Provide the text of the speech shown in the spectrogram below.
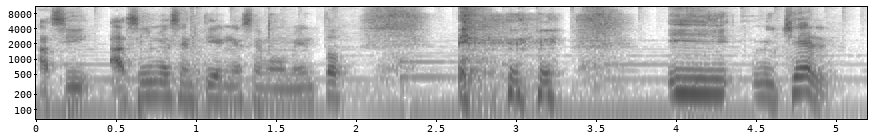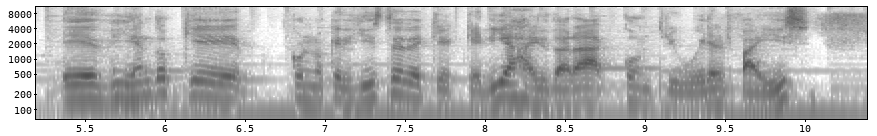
Así, así me sentí en ese momento. y Michelle, eh, viendo que con lo que dijiste de que querías ayudar a contribuir al país,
